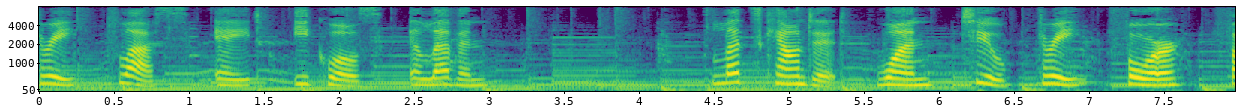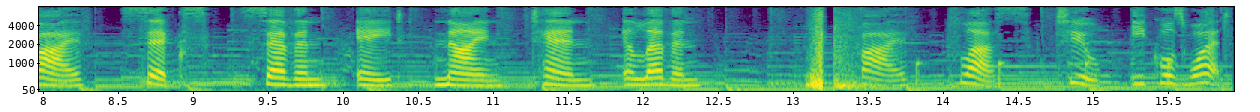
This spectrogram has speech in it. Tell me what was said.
Three plus eight equals eleven. Let's count it. One, two, three, four, five, six, seven, eight, nine, ten, eleven. Five plus two equals what?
